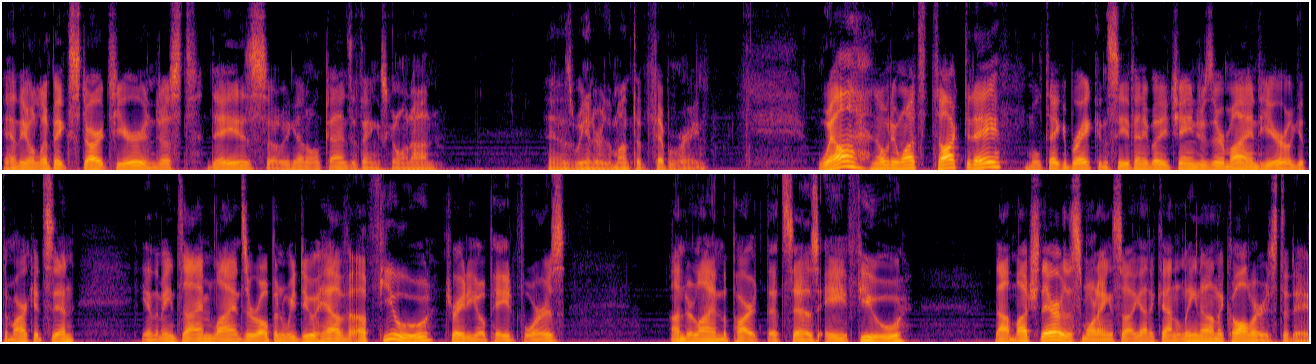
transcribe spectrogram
And the Olympics start here in just days, so we got all kinds of things going on as we enter the month of February. Well, nobody wants to talk today. We'll take a break and see if anybody changes their mind here. We'll get the markets in. In the meantime, lines are open. We do have a few Tradio paid fors. Underline the part that says a few. Not much there this morning, so I got to kind of lean on the callers today.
